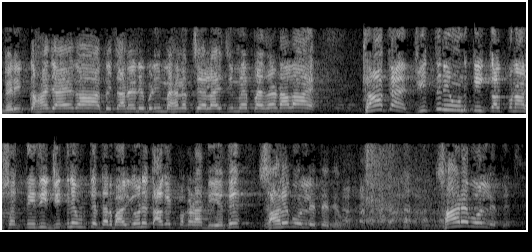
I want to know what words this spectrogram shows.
गरीब कहाँ जाएगा? बेचारे ने बड़ी मेहनत से एलआईसी में पैसा डाला है। क्या कहें जितनी उनकी कल्पना शक्ति थी, जितने उनके दरबारियों ने कागज़ पकड़ा दिए थे, सारे बोल लेते थे वो। सारे बोल लेते थे।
